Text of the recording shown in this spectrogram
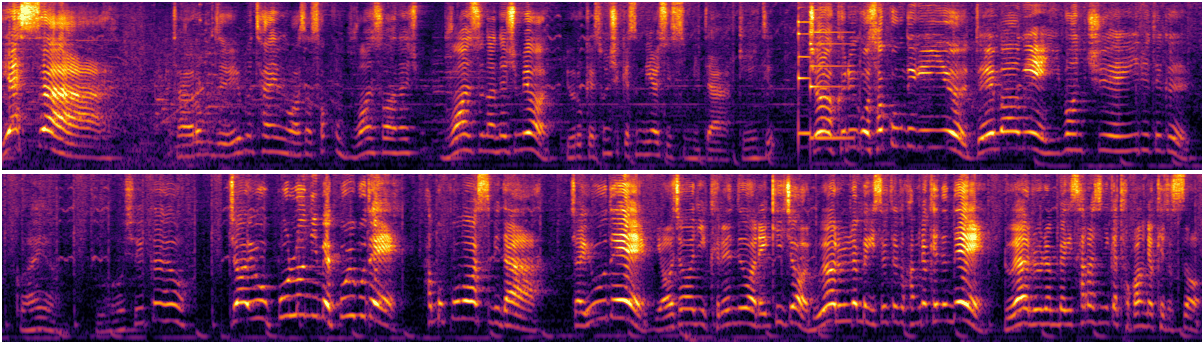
예스! 자 여러분들 1분 타임이 와서 석공 무한순환 해주, 무한순환 해주면 이렇게 손쉽게 승리할 수 있습니다. 게이드. 자 그리고 석공덱에 이은 대망의 이번 주의 1위 덱은 과연 무엇일까요? 자, 요 볼로님의 볼부대 한번 뽑아봤습니다. 자, 요덱 여전히 그랜드와 랭키죠. 로얄 룰렌백 있을 때도 강력했는데 로얄 룰렌백이 사라지니까 더 강력해졌어.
